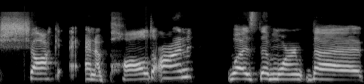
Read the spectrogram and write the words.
shocked and appalled on was the more the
